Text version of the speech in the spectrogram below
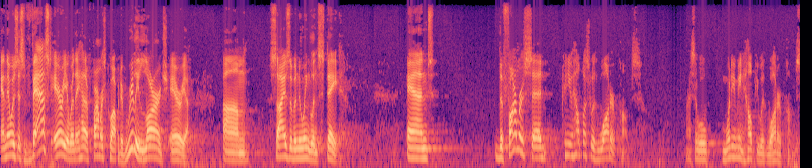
and there was this vast area where they had a farmers cooperative, really large area. Um, size of a New England state. And the farmers said, Can you help us with water pumps? I said, Well, what do you mean help you with water pumps?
